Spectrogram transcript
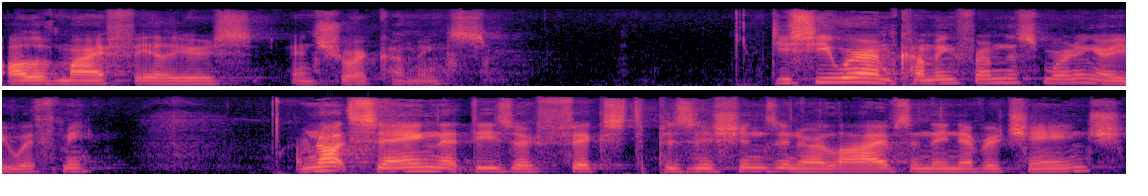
all of my failures and shortcomings? Do you see where I'm coming from this morning? Are you with me? I'm not saying that these are fixed positions in our lives and they never change,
